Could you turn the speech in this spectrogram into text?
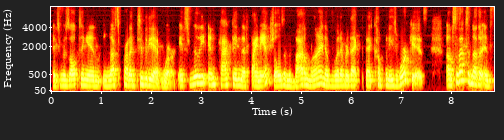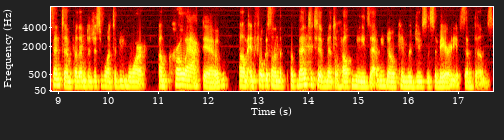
It's resulting in less productivity at work. It's really impacting the financials and the bottom line of whatever that, that company's work is. Um, so that's another incentive for them to just want to be more um, proactive um, and focus on the preventative mental health needs that we know can reduce the severity of symptoms.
